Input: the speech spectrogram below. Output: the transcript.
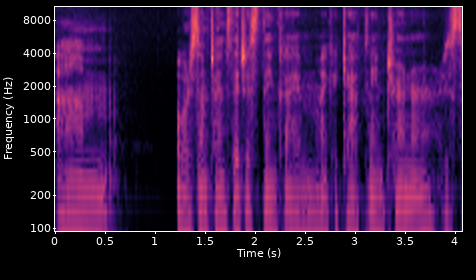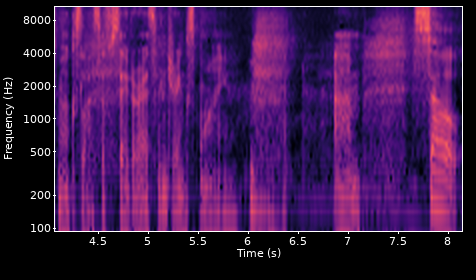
Um, or sometimes they just think I'm like a Kathleen Turner who smokes lots of cigarettes and drinks wine. um, so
